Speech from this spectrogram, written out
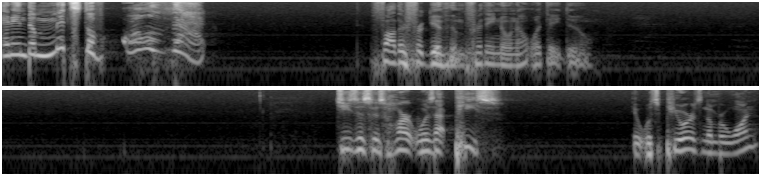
And in the midst of all that, Father, forgive them, for they know not what they do. Jesus' heart was at peace. It was pure, is number one.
